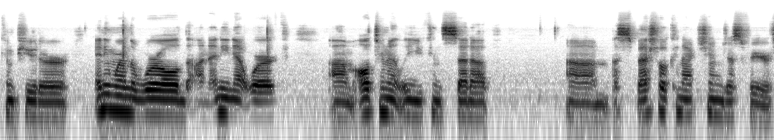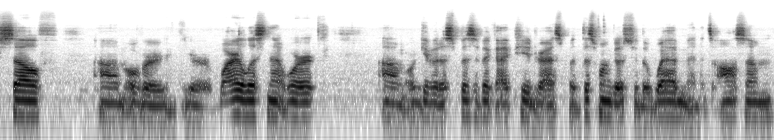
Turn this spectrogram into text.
computer anywhere in the world on any network. Um, alternately, you can set up um, a special connection just for yourself um, over your wireless network um, or give it a specific IP address, but this one goes through the web and it's awesome.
